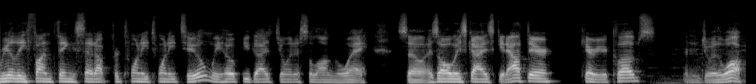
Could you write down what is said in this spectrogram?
really fun things set up for 2022. And we hope you guys join us along the way. So, as always, guys, get out there, carry your clubs, and enjoy the walk.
